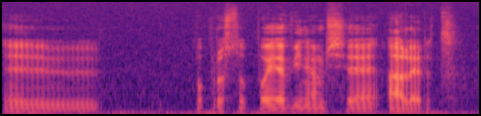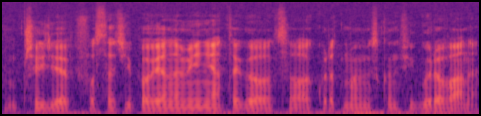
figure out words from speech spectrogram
Yy, po prostu pojawi nam się alert. Przyjdzie w postaci powiadomienia tego, co akurat mamy skonfigurowane.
